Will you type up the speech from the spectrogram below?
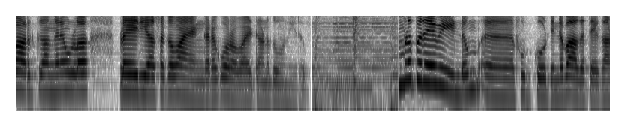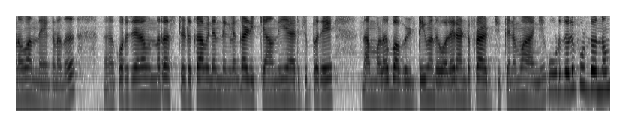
പാർക്ക് അങ്ങനെയുള്ള പ്ലേ ഏരിയാസൊക്കെ ഭയങ്കര കുറവായിട്ടാണ് തോന്നിയത്. നമ്മളിപ്പോൾ ഇതേ വീണ്ടും ഫുഡ് കോർട്ടിന്റെ ഭാഗത്തേക്കാണ് വന്നേക്കണത്. കുറച്ച് നേരം ഒന്ന് റെസ്റ്റ് എടുക്കാം പിന്നെ എന്തെങ്കിലും കഴിക്കാമെന്ന് വിചാരിച്ചപ്പോൾ ഇതേ നമ്മൾ ബബിൾ ടീം അതുപോലെ രണ്ട് ഫ്രൈഡ് ചിക്കനും വാങ്ങി. കൂടുതൽ ഫുഡൊന്നും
